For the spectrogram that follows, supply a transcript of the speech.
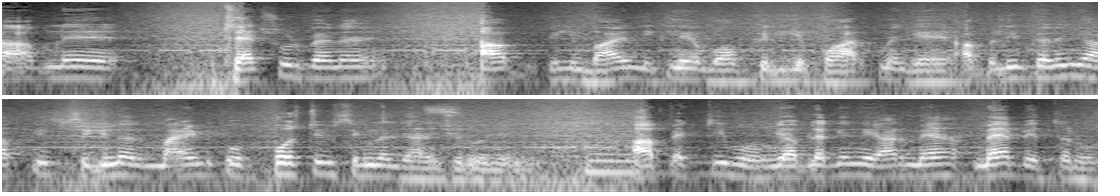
आपने ट्रैक सूट पहना है आप कहीं बाहर निकले हैं वॉक के लिए पार्क में गए आप बिलीव करेंगे आपकी सिग्नल माइंड को पॉजिटिव सिग्नल जाने शुरू हो जाएँगे। हम्म। आप एक्टिव होंगे आप लगेंगे यार मैं मैं बेहतर हूँ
